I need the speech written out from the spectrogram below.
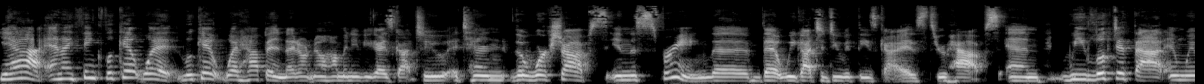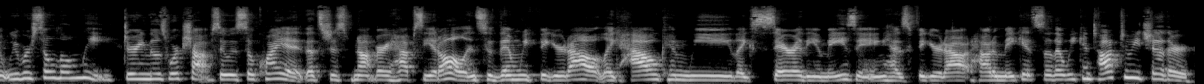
Yeah, and I think look at what look at what happened. I don't know how many of you guys got to attend the workshops in the spring the that we got to do with these guys through HAPS. And we looked at that and went, we were so lonely during those workshops. It was so quiet. That's just not very hapsy at all. And so then we figured out like how can we like Sarah the amazing has figured out how to make it so that we can talk to each other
